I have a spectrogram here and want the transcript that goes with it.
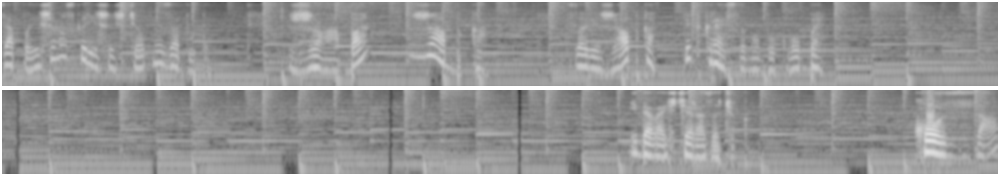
Запишемо скоріше, щоб не забути. Жаба, жабка. В слові жабка підкреслимо букву Б. І давай ще разочок. Коза,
